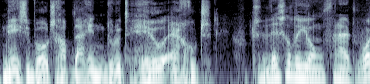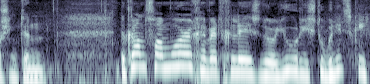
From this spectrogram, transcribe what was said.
deze boodschap daarin doet het heel erg goed. Wessel de Jong vanuit Washington. De krant van morgen werd gelezen door Juri Stubenitski.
